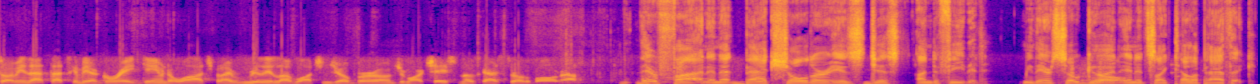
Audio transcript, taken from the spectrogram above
So I mean that that's going to be a great game to watch. But I really love watching Joe Burrow and Ja'Marr Chase and those guys throw the ball around they're fun, and that back shoulder is just undefeated. I mean, they're so good, no. and it's like telepathic.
